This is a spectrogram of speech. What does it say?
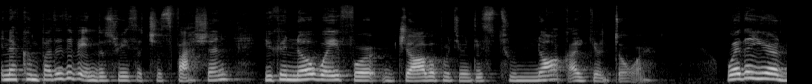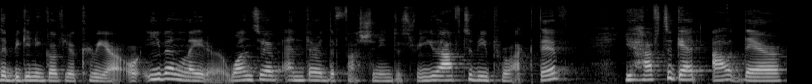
In a competitive industry such as fashion, you can no wait for job opportunities to knock at your door. Whether you're at the beginning of your career or even later, once you have entered the fashion industry, you have to be proactive. You have to get out there,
